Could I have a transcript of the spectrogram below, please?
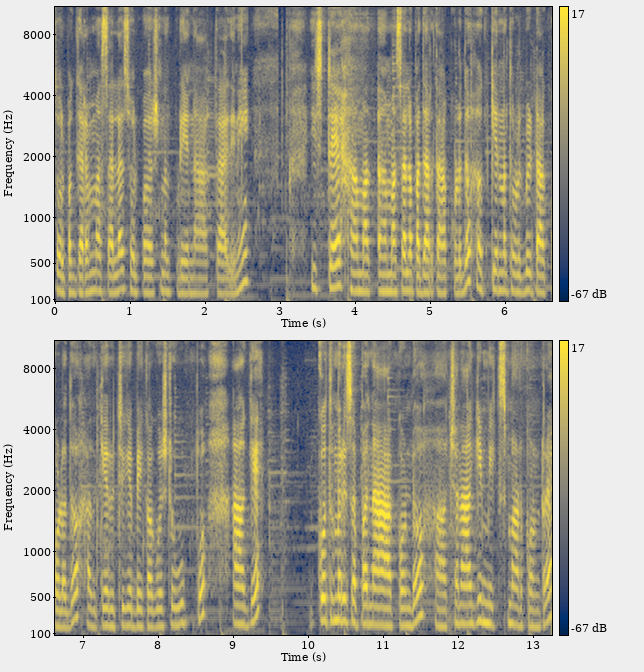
ಸ್ವಲ್ಪ ಗರಂ ಮಸಾಲ, ಸ್ವಲ್ಪ ಅರಿಶಿನದ ಪುಡಿಯನ್ನು ಹಾಕ್ತಾ ಇದ್ದೀನಿ. ಇಷ್ಟೇ ಮಸಾಲ ಪದಾರ್ಥ ಹಾಕ್ಕೊಳ್ಳೋದು ಅಕ್ಕಿಯನ್ನು ತೊಳೆದ್ಬಿಟ್ಟು ಹಾಕ್ಕೊಳ್ಳೋದು ಅದಕ್ಕೆ ರುಚಿಗೆ ಬೇಕಾಗುವಷ್ಟು ಉಪ್ಪು, ಹಾಗೆ ಕೊತ್ತಂಬರಿ ಸೊಪ್ಪನ್ನು ಹಾಕ್ಕೊಂಡು ಚೆನ್ನಾಗಿ ಮಿಕ್ಸ್ ಮಾಡಿಕೊಂಡ್ರೆ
